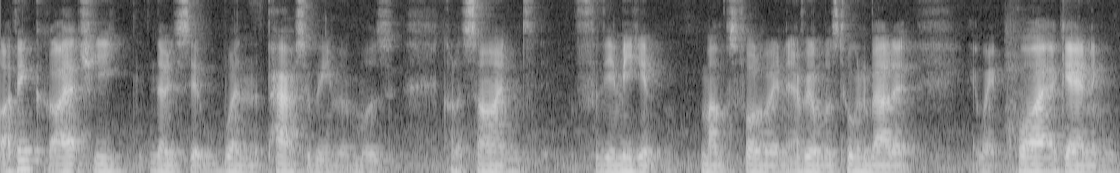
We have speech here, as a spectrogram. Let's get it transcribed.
I think I actually noticed it when the Paris Agreement was kind of signed for the immediate months following. Everyone was talking about it. It went quiet again, and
